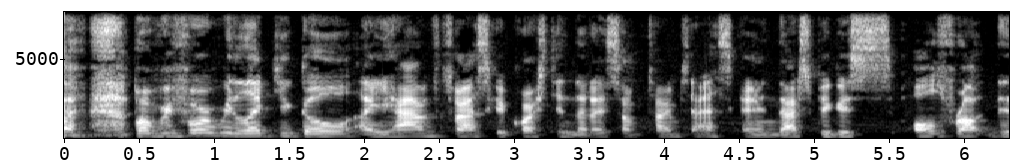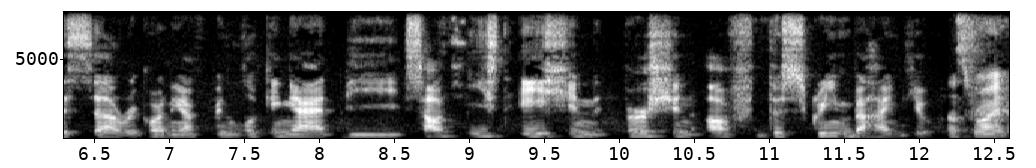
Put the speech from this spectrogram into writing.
but before we let you go, I have to ask a question that I sometimes ask. And that's because all throughout this uh, recording, I've been looking at the Southeast Asian version of the screen behind you. That's right.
